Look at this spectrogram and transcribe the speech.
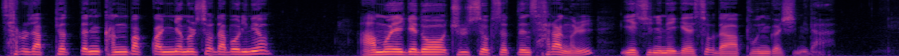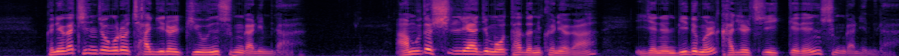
사로잡혔던 강박관념을 쏟아버리며 아무에게도 줄 수 없었던 사랑을 예수님에게 쏟아 부은 것입니다. 그녀가 진정으로 자기를 비운 순간입니다. 아무도 신뢰하지 못하던 그녀가 이제는 믿음을 가질 수 있게 된 순간입니다.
